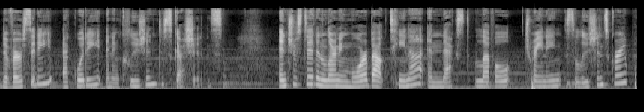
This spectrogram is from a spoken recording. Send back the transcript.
diversity, equity, and inclusion discussions. Interested in learning more about Tina and Next Level Training Solutions Group?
